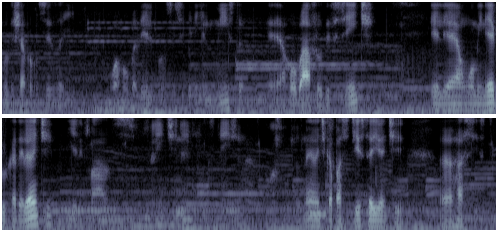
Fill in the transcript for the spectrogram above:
vou deixar para vocês aí o arroba dele para vocês seguirem ele no Insta, é arroba afrodeficiente. Ele é um homem negro cadeirante e ele faz frente, né, resistência nas duas lutas, né, anticapacitista e antirracista. Uh,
